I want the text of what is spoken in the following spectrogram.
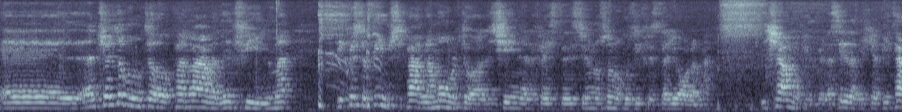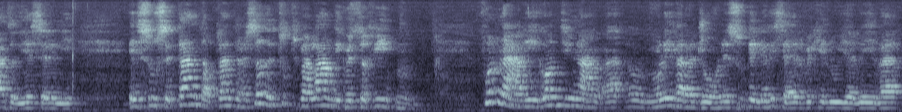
eh, a un certo punto parlava del film, di questo film si parla molto alle cene, alle feste, adesso io non sono così festaiola, ma diciamo che quella sera mi è capitato di essere lì e su 70-80 persone tutti parlavano di questo film. Fornari continuava, voleva ragione su delle riserve che lui aveva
